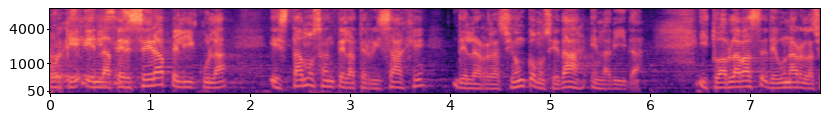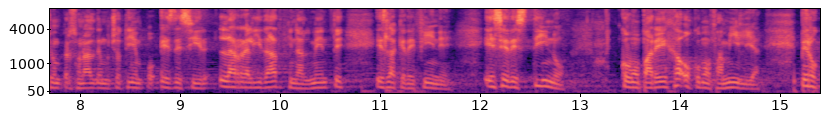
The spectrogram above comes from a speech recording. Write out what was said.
Porque en la tercera película estamos ante el aterrizaje de la relación como se da en la vida. Y tú hablabas de una relación personal de mucho tiempo, es decir, la realidad finalmente es la que define ese destino como pareja o como familia. Pero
